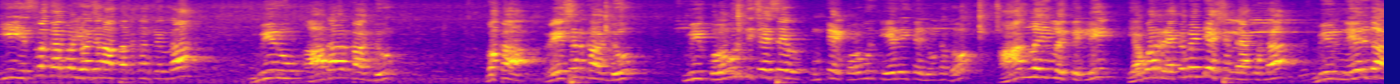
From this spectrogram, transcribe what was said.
ఈ విశ్వకర్మ యోజన పథకం కింద మీరు ఆధార్ కార్డు ఒక రేషన్ కార్డు మీ కులవృత్తి చేసే ఉంటే కులవృత్తి ఏదైతే ఉంటుందో ఆన్లైన్లోకి వెళ్ళి ఎవరి రికమెండేషన్ లేకుండా మీరు నేరుగా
